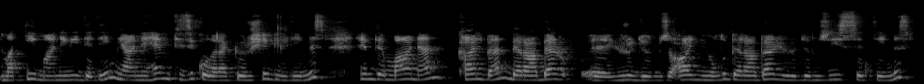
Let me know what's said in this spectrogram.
maddi manevi dediğim yani hem fizik olarak görüşebildiğimiz hem de manen kalben beraber e, yürüdüğümüzü aynı yolu beraber yürüdüğümüzü hissettiğimiz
